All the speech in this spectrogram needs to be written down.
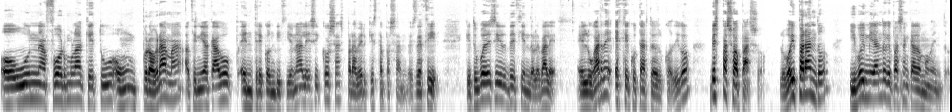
o una fórmula que tú o un programa, al fin y al cabo, entre condicionales y cosas para ver qué está pasando. Es decir, que tú puedes ir diciéndole, vale, en lugar de ejecutar todo el código, ves paso a paso, lo voy parando y voy mirando qué pasa en cada momento.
